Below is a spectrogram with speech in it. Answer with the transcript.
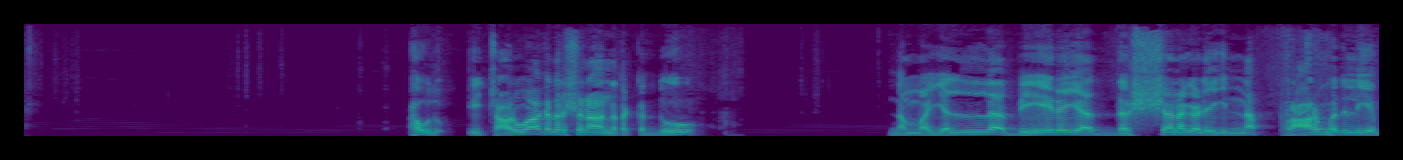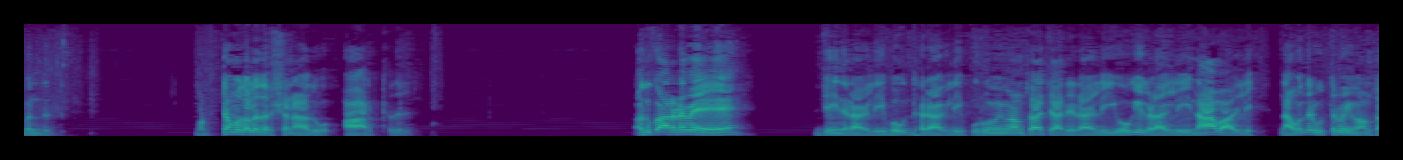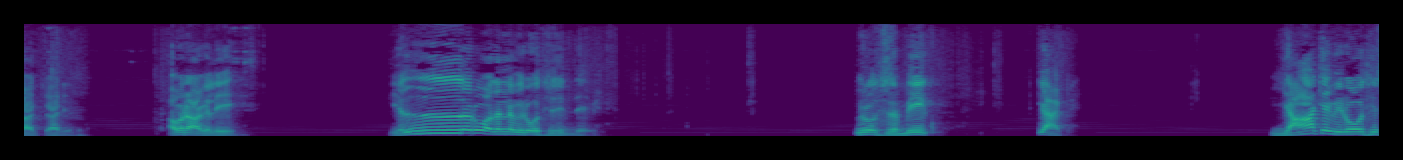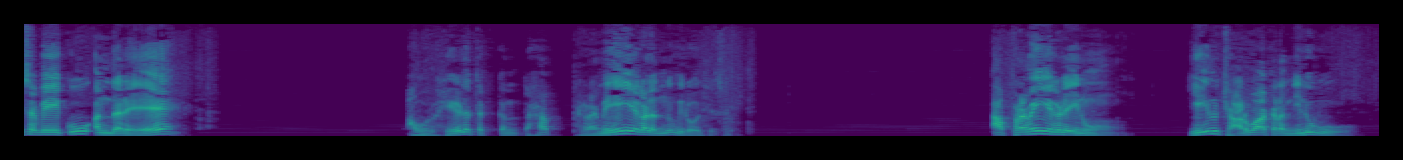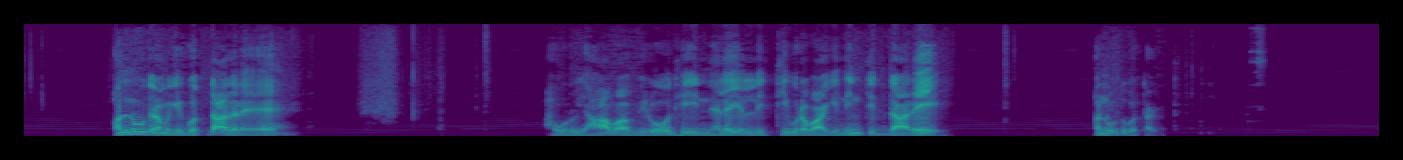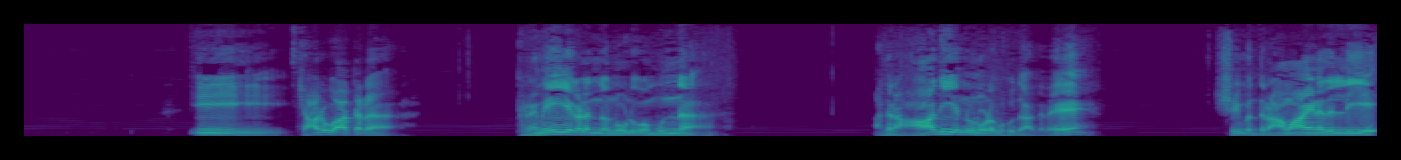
ಹೌದು, ಈ ಚಾರುವಾಕ ದರ್ಶನ ಅನ್ನತಕ್ಕದ್ದು ನಮ್ಮ ಎಲ್ಲ ಬೇರೆಯ ದರ್ಶನಗಳಿಗಿನ್ನ ಪ್ರಾರಂಭದಲ್ಲಿಯೇ ಬಂದದ್ದು. ಮೊಟ್ಟ ಮೊದಲ ದರ್ಶನ ಅದು ಆ ಅರ್ಥದಲ್ಲಿ. ಅದು ಕಾರಣವೇ ಜೈನರಾಗಲಿ, ಬೌದ್ಧರಾಗಲಿ, ಪೂರ್ವಮೀಮಾಂಸಾಚಾರ್ಯರಾಗಲಿ, ಯೋಗಿಗಳಾಗಲಿ, ನಾವಾಗಲಿ, ನಾವಂದರೆ ಉತ್ತರ ಮೀಮಾಂಸಾಚಾರ್ಯರು, ಅವರಾಗಲಿ, ಎಲ್ಲರೂ ಅದನ್ನು ವಿರೋಧಿಸಿದ್ದೇವೆ. ವಿರೋಧಿಸಬೇಕು. ಯಾಕೆ? ಯಾಕೆ ವಿರೋಧಿಸಬೇಕು ಅಂದರೆ ಅವರು ಹೇಳತಕ್ಕಂತಹ ಪ್ರಮೇಯಗಳನ್ನು ವಿರೋಧಿಸಬೇಕು. ಆ ಪ್ರಮೇಯಗಳೇನು? ಏನು ಚಾರ್ವಾಕರ ನಿಲುವು ಅನ್ನುವುದು ನಮಗೆ ಗೊತ್ತಾದರೆ ಅವರು ಯಾವ ವಿರೋಧಿ ನೆಲೆಯಲ್ಲಿ ತೀವ್ರವಾಗಿ ನಿಂತಿದ್ದಾರೆ ಅನ್ನುವುದು ಗೊತ್ತಾಗುತ್ತೆ. ಈ ಚಾರುವಾಕರ ಪ್ರಮೇಯಗಳನ್ನು ನೋಡುವ ಮುನ್ನ ಅದರ ಆದಿಯನ್ನು ನೋಡಬಹುದಾದರೆ ಶ್ರೀಮದ್ ರಾಮಾಯಣದಲ್ಲಿಯೇ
